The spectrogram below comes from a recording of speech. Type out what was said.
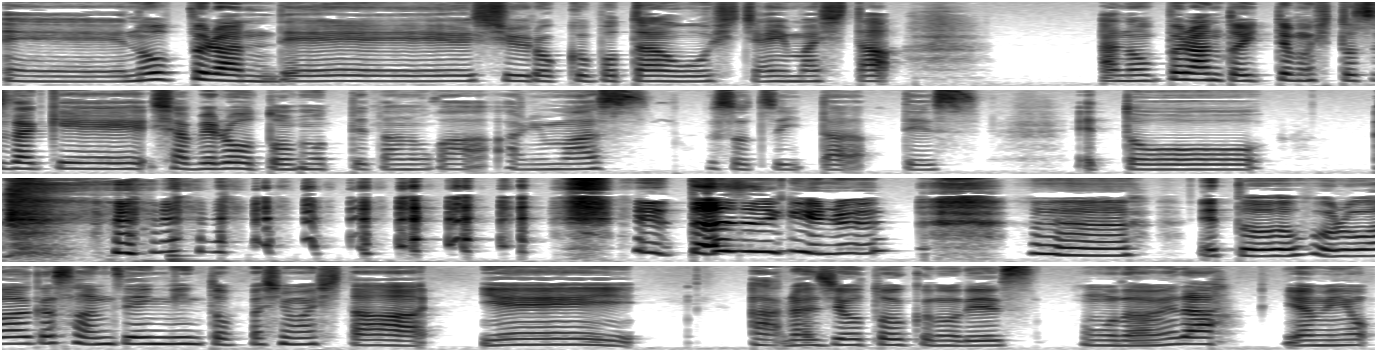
えー、ノープランで収録ボタンを押しちゃいました。あのプランといっても一つだけ喋ろうと思ってたのがあります。嘘ついたです。えっと下手すぎる。うん。えっとフォロワーが3000人突破しました。イエーイ。あラジオトークのです。もうダメだ。やめよ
